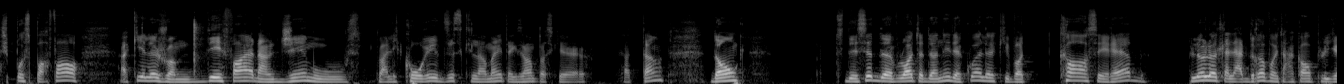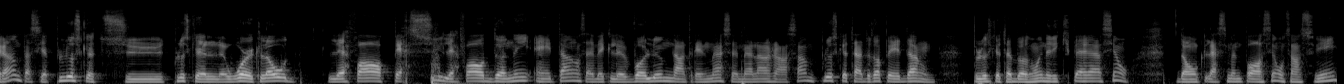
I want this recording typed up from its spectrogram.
je pousse pas fort. OK, là, je vais me défaire dans le gym ou je vais aller courir 10 km, exemple, parce que ça te tente. Donc, tu décides de vouloir te donner de quoi là, qui va te casser raide. Puis là, là, la drop va être encore plus grande parce que plus que tu. plus que le workload, l'effort perçu, l'effort donné intense avec le volume d'entraînement se mélangent ensemble, plus que ta drop est down, plus que tu as besoin de récupération. Donc, la semaine passée, on s'en souvient,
